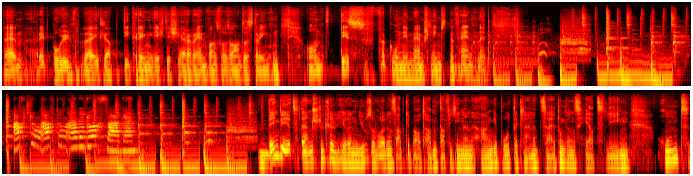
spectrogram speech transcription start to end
beim Red Bull, weil ich glaube, die kriegen echte Scherereien, wenn sie was anderes trinken. Und das vergunne ich meinem schlimmsten Feind nicht. Achtung, eine Durchsage. Wenn wir jetzt ein Stück Ihren News Avoidance abgebaut haben, darf ich Ihnen ein Angebot der kleinen Zeitung ans Herz legen. Und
